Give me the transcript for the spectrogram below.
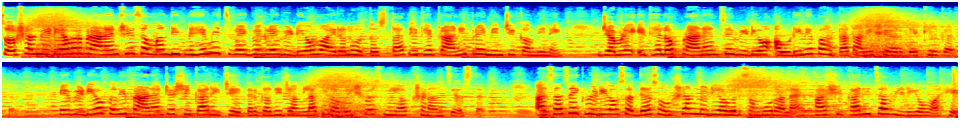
सोशल मीडियावर प्राण्यांशी संबंधित नेहमीच वेगवेगळे व्हिडिओ व्हायरल होत असतात. इथे प्राणीप्रेमींची कमी नाही ज्यामुळे इथे लोक प्राण्यांचे व्हिडिओ आवडीने पाहतात आणि शेअर देखील करतात. हे व्हिडिओ कधी प्राण्यांच्या शिकारीचे तर कधी जंगलातील अविश्वसनीय क्षणांचे असतात. असाच एक व्हिडिओ सध्या सोशल मीडियावर समोर आलाय. हा शिकारीचा व्हिडिओ आहे.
